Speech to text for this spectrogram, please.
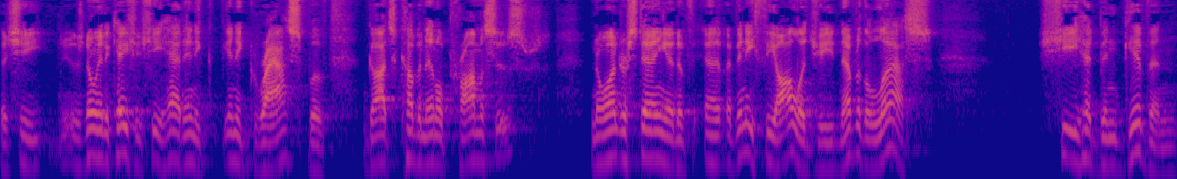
that she, there's no indication she had any, any grasp of God's covenantal promises, no understanding of, of any theology. Nevertheless, she had been given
